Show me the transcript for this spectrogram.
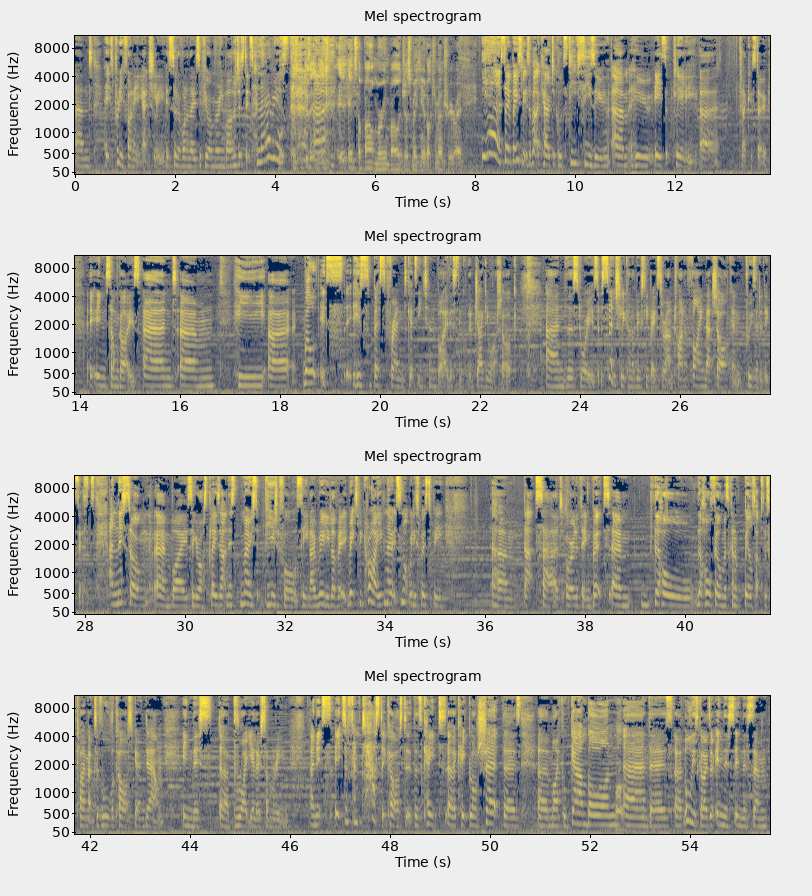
and it's pretty funny actually. It's sort of one of those if you're a marine biologist, it's hilarious. Because it, Uh, it, it's about marine biologists making a documentary, right? Yeah, so basically, it's about a character called Steve Zissou, um, who is clearly uh, Jacques Cousteau in some guise, and um, he, uh, well, it's his best friend gets eaten by this thing called a jaguar shark, and the story is essentially kind of loosely based around trying to find that shark and prove that it exists. And this song um, by Sigur Rós plays out in this most beautiful scene. I really love it. It makes me cry, even though it's not really supposed to be um, that sad or anything, but um, the whole the whole film is kind of built up to this climax of all the cast going down in this uh, bright yellow submarine, and it's it's a fantastic cast. There's Cate uh, Cate Blanchett, there's uh, Michael Gambon, Wow. and there's uh, all these guys are in this in this. Um,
